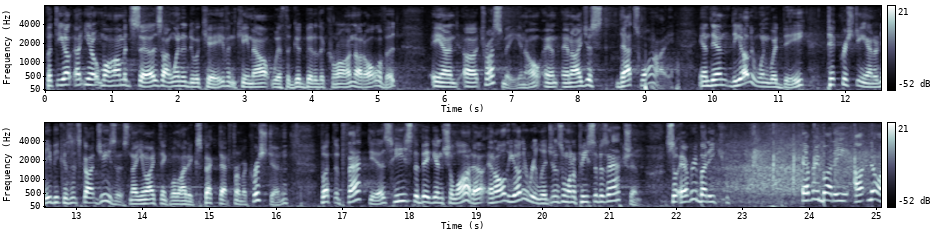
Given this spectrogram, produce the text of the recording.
But the, uh, you know, Muhammad says, "I went into a cave and came out with a good bit of the Quran, not all of it." And uh, trust me, you know, and, and I just, that's why. And then the other one would be pick Christianity because it's got Jesus. Now you might think, well, I'd expect that from a Christian. But the fact is, he's the big enchilada, and all the other religions want a piece of his action. So everybody, everybody, uh, no,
